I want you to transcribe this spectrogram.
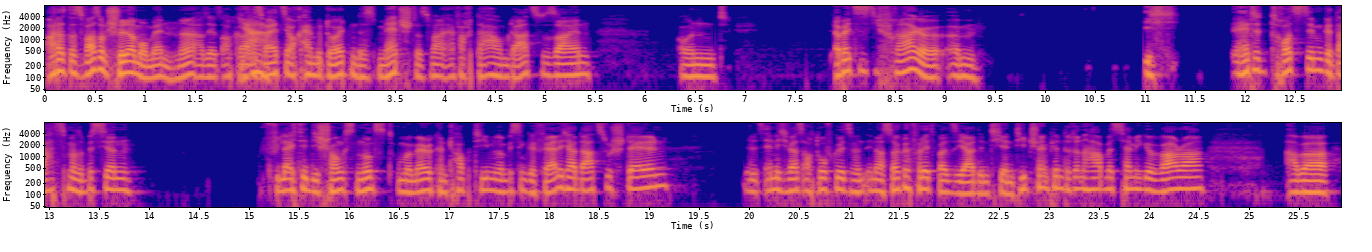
Ach, das, das war so ein schöner Moment, ne? Also jetzt auch gerade, Ja. das war jetzt ja auch kein bedeutendes Match, das war einfach da, um da zu sein. Und aber jetzt ist die Frage, ähm, ich hätte trotzdem gedacht, dass man so ein bisschen vielleicht hier die Chance nutzt, um American Top Team so ein bisschen gefährlicher darzustellen. Letztendlich wäre es auch doof gewesen, wenn Inner Circle verliert, weil sie ja den TNT-Champion drin haben mit Sammy Guevara. Aber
